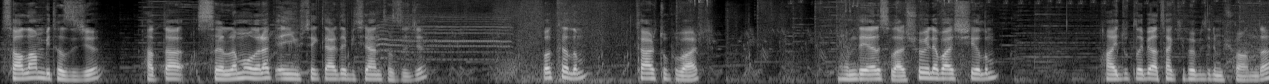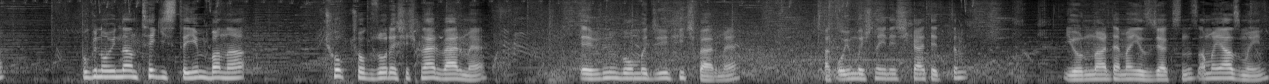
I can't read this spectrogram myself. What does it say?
Sağlam bir tazıcı. Hatta sıralama olarak en yükseklerde bitiren tazıcı. Bakalım kar topu var. Hem de yarısılar. Şöyle başlayalım. Haydut'la bir atak yapabilirim şu anda. Bugün oyundan tek isteğim bana çok çok zor eşleşmeler verme. Evrimli bombacıyı hiç verme. Bak oyun başına yine şikayet ettim. Yorumlarda hemen yazacaksınız ama yazmayın.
